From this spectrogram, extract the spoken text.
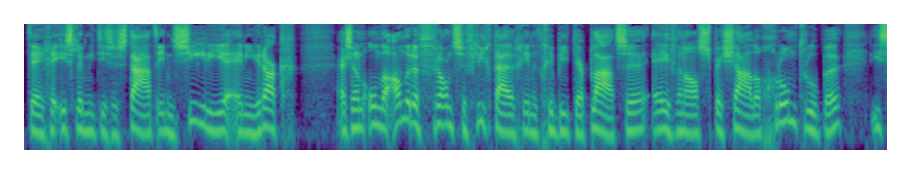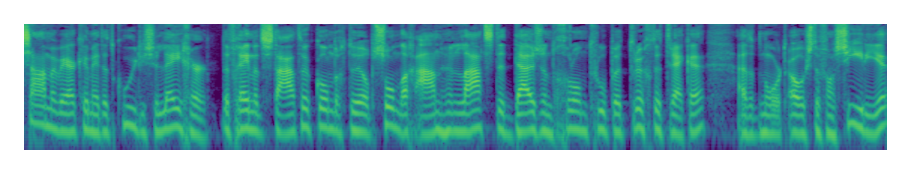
tegen Islamitische Staat in Syrië en Irak. Er zijn onder andere Franse vliegtuigen in het gebied ter plaatse, evenals speciale grondtroepen die samenwerken met het Koerdische leger. De Verenigde Staten kondigden op zondag aan hun laatste duizend grondtroepen terug te trekken uit het noordoosten van Syrië.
